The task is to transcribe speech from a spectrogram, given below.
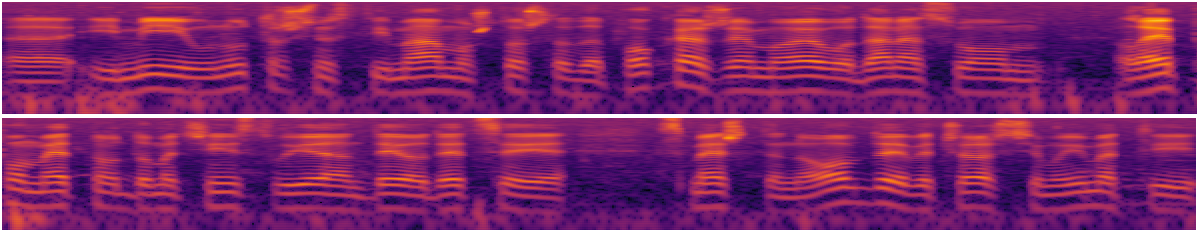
e, i mi u unutrašnjosti imamo što što da pokažemo. Evo danas u ovom lepom etnom domaćinstvu jedan deo dece je smešten ovde. Večeras ćemo imati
